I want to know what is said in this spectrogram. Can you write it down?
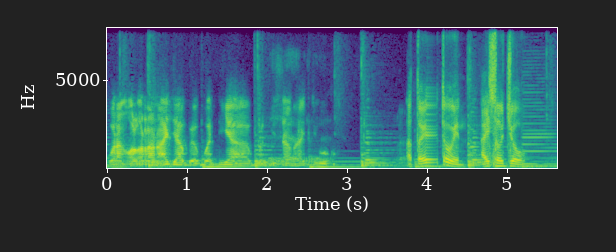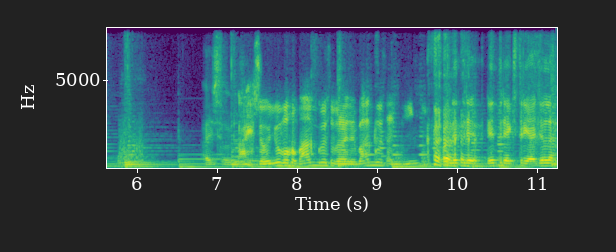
kurang all around aja buat buat dia buat bisa Iya. maju. Atau itu Win, Aisojo. Aiso. Nah, Soju mau bagus sebenarnya bagus anjing. Cuma dia tri- dia 3x3 aja lah.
